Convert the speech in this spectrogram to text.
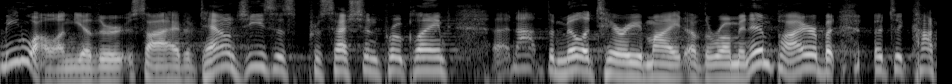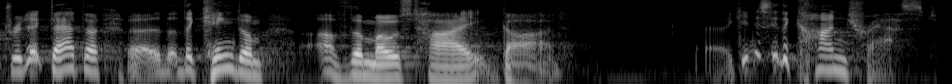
meanwhile, on the other side of town, Jesus' procession proclaimed uh, not the military might of the Roman Empire, but uh, to contradict that, the, uh, the, the kingdom of the Most High God. Can you see the contrast?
